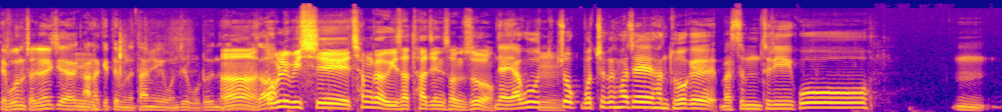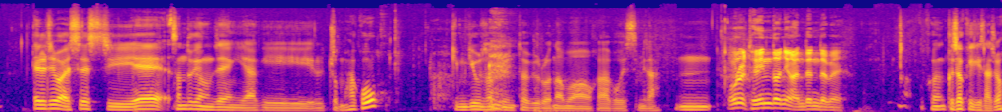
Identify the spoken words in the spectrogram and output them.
대본을 전혀 읽지 음. 않았기 때문에 다음 얘기가 뭔지 모르는 아 WBC 참가 의사 타진 선수. 네, 야구 음. 쪽뭐 최근 화제 한 두어 개 말씀드리고 음, LG와 SSG의 선두 경쟁 이야기를 좀 하고 김기훈 선수 인터뷰로 넘어가 보겠습니다. 음, 오늘 대인 더닝 안 된다며. 그건 그저께 기사죠.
